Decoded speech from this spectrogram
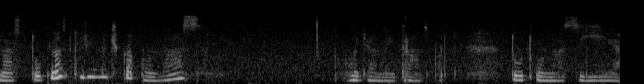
Наступна сторіночка у нас водяний транспорт. Тут у нас є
